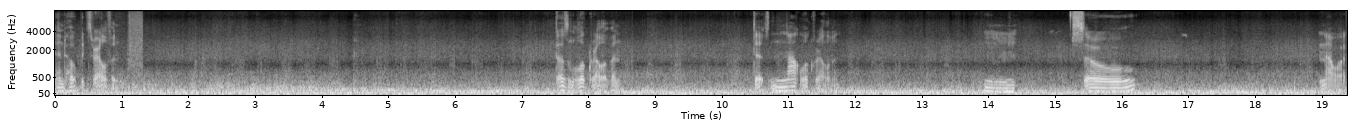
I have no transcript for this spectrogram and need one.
and hope it's relevant. Doesn't look relevant. Does not look relevant. Hmm. So... Now what?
